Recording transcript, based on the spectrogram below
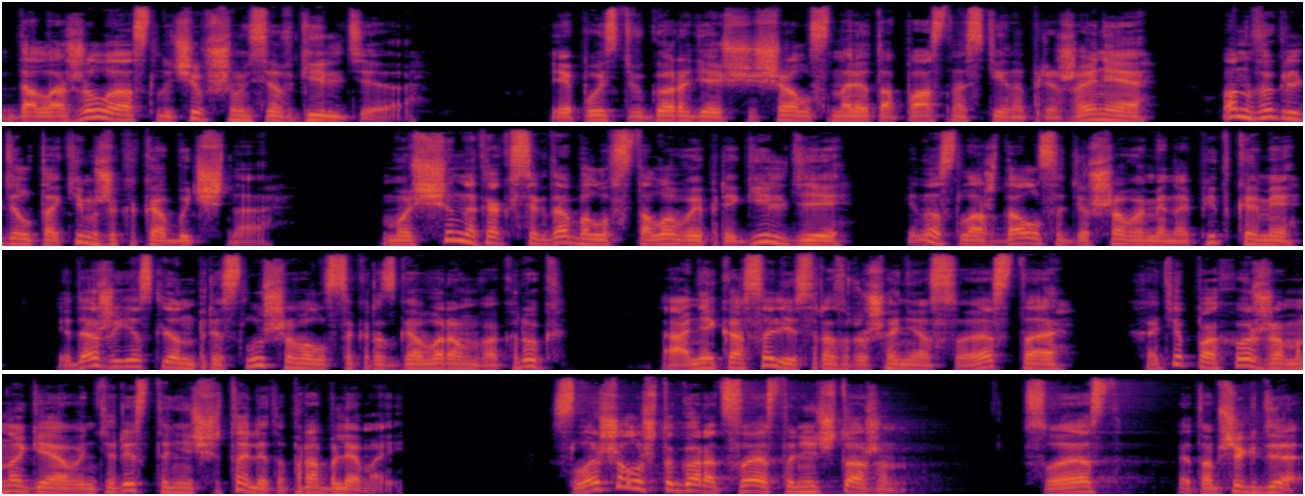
доложила о случившемся в гильдию. И пусть в городе ощущался налет опасности и напряжения, он выглядел таким же, как обычно. Мужчина, как всегда, был в столовой при гильдии и наслаждался дешевыми напитками, и даже если он прислушивался к разговорам вокруг, они касались разрушения Суэста, хотя, похоже, многие авантюристы не считали это проблемой. «Слышал, что город Суэст уничтожен?» «Суэст? Это вообще где?»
